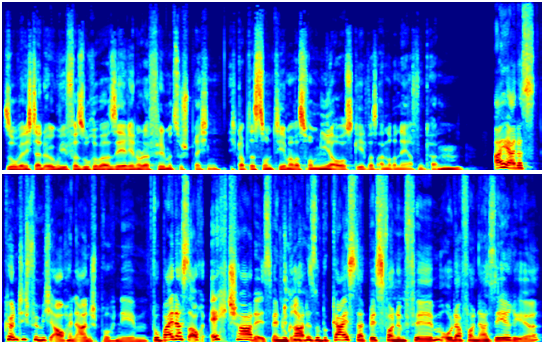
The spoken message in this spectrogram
So, wenn ich dann irgendwie versuche, über Serien oder Filme zu sprechen. Ich glaube, das ist so ein Thema, was von mir ausgeht, was andere nerven kann. Hm. Ah ja, das könnte ich für mich auch in Anspruch nehmen. Wobei das auch echt schade ist, wenn du gerade so begeistert bist von einem Film oder von einer Serie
